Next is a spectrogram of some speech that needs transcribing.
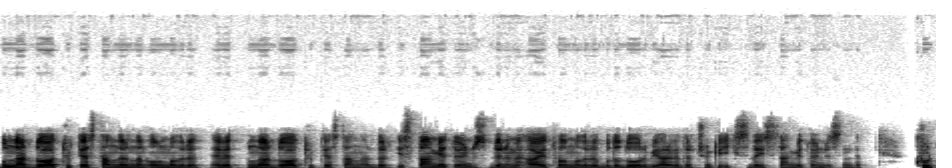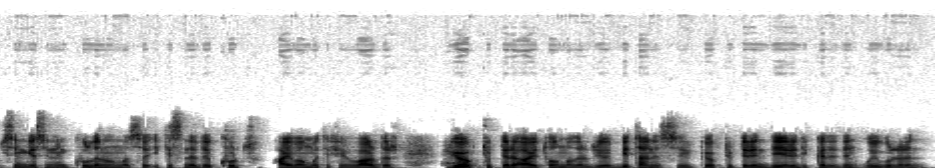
Bunlar doğal Türk destanlarından olmaları, evet bunlar doğal Türk destanlarıdır. İslamiyet öncesi döneme ait olmaları, bu da doğru bir yargıdır. Çünkü ikisi de İslamiyet öncesinde. Kurt simgesinin kullanılması, ikisinde de kurt hayvan motifi vardır. Göktürklere ait olmaları diyor. Bir tanesi Göktürklerin, diğeri dikkat edin Uygurların.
